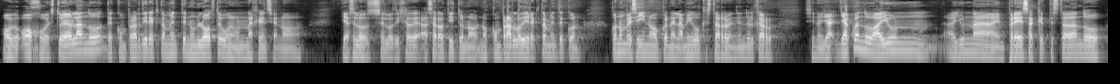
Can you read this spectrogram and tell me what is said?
ojo, estoy hablando de comprar directamente en un lote o en una agencia, no, ya se los, se los dije hace ratito, no, no comprarlo directamente con, con un vecino o con el amigo que está revendiendo el carro, sino ya, ya cuando hay, un, hay una empresa que te está dando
